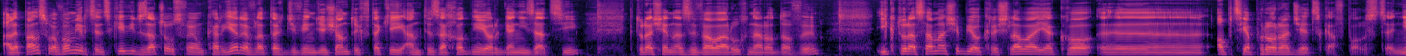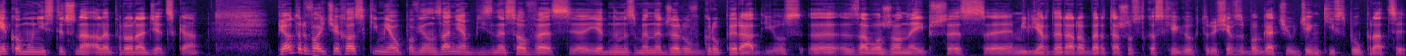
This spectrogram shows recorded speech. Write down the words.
ale pan Sławomir Cęckiewicz zaczął swoją karierę w latach 90. w takiej antyzachodniej organizacji, która się nazywała Ruch Narodowy i która sama siebie określała jako e, opcja proradziecka w Polsce. Nie komunistyczna, ale proradziecka. Piotr Wojciechowski miał powiązania biznesowe z jednym z menedżerów grupy Radius, e, założonej przez e, miliardera Roberta Szustkowskiego, który się wzbogacił dzięki współpracy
